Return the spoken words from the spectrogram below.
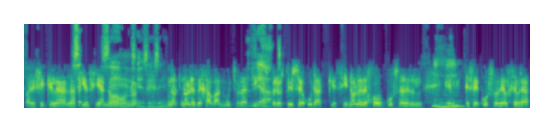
parece que la, la Sí, ciencia no, sí, no, sí, no- no les dejaban mucho las chicas, pero estoy segura que si no le dejó cursar el- ese curso de álgebra,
